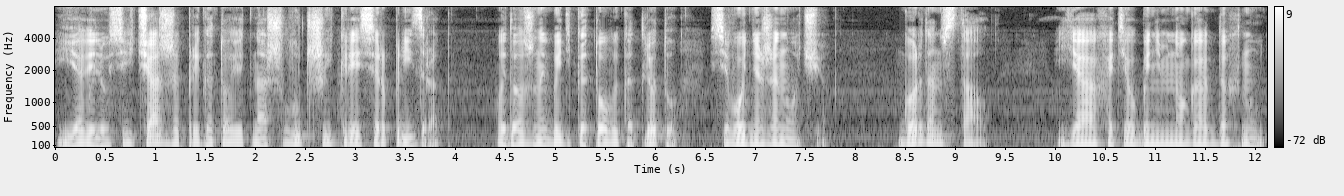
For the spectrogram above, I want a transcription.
Я велю сейчас же приготовить наш лучший крейсер-призрак. Вы должны быть готовы к отлету сегодня же ночью. Гордон встал. Я хотел бы немного отдохнуть.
